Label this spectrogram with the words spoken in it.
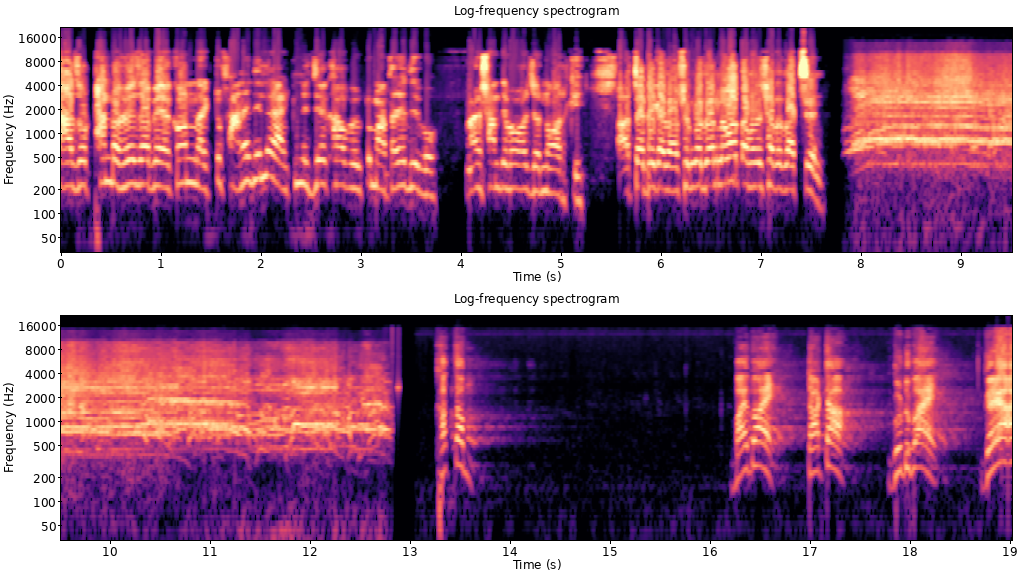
গাজর ঠান্ডা হয়ে যাবে এখন একটু পানি দিলে একটু নিজে খাব একটু মাথায় দিব মানে শান্তি পাওয়ার জন্য আর কি। আচ্ছা ঠিক আছে অসংখ্য ধন্যবাদ আমাদের সাথে থাকছেন। খতম। Bye bye. Tata good bye गया।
